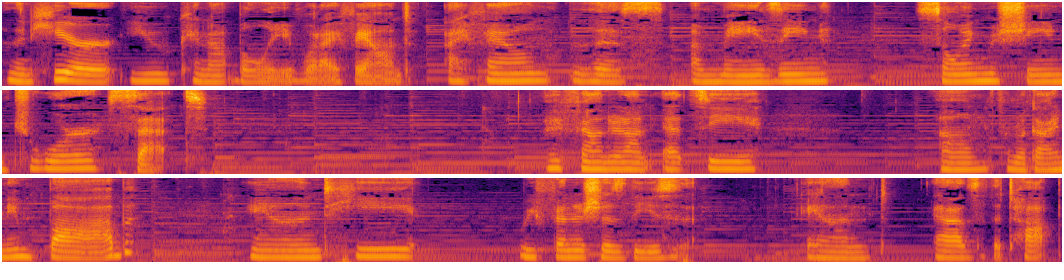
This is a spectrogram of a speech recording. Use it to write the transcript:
And then here, you cannot believe what I found. I found this amazing sewing machine drawer set. I found it on Etsy um, from a guy named Bob, and he refinishes these and adds the top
